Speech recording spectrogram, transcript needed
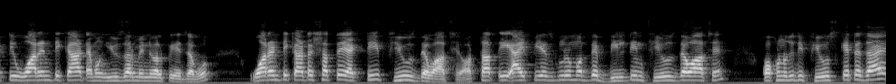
একটি ওয়ারেন্টি কার্ড এবং ইউজার ম্যানুয়াল পেয়ে যাব। ওয়ারেন্টি কার্ডের সাথে একটি ফিউজ দেওয়া আছে। অর্থাৎ এই আইপিএসগুলোর মধ্যে বিল্ট ইন ফিউজ দেওয়া আছে। কখনো যদি ফিউজ কেটে যায়,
